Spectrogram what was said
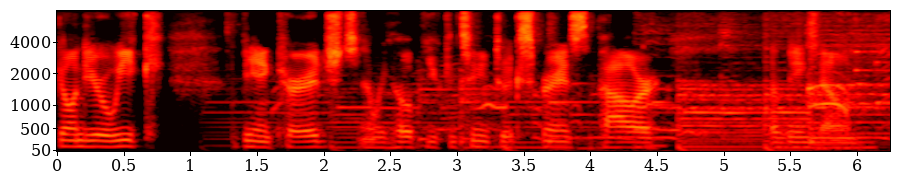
go into your week, be encouraged, and we hope you continue to experience the power of being known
